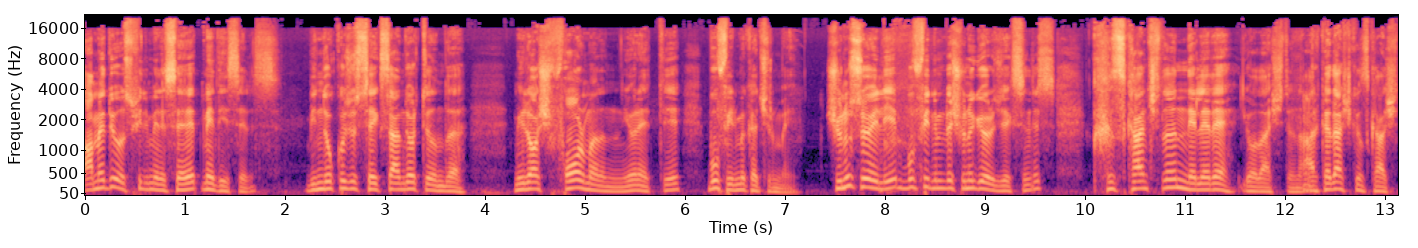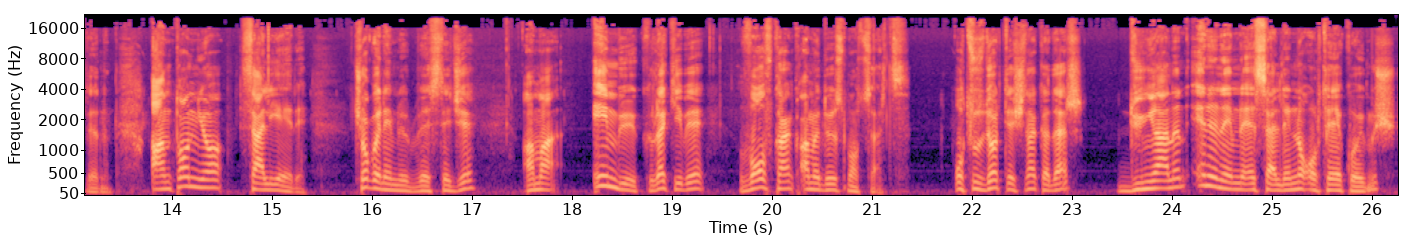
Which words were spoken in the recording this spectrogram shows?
Amadeus filmini seyretmediyseniz 1984 yılında Miloš Forman'ın yönettiği bu filmi kaçırmayın. Şunu söyleyeyim bu filmde şunu göreceksiniz. Kıskançlığın nelere yol açtığını, arkadaş kıskançlığının. Antonio Salieri çok önemli bir besteci ama en büyük rakibi Wolfgang Amadeus Mozart. 34 yaşına kadar dünyanın en önemli eserlerini ortaya koymuş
